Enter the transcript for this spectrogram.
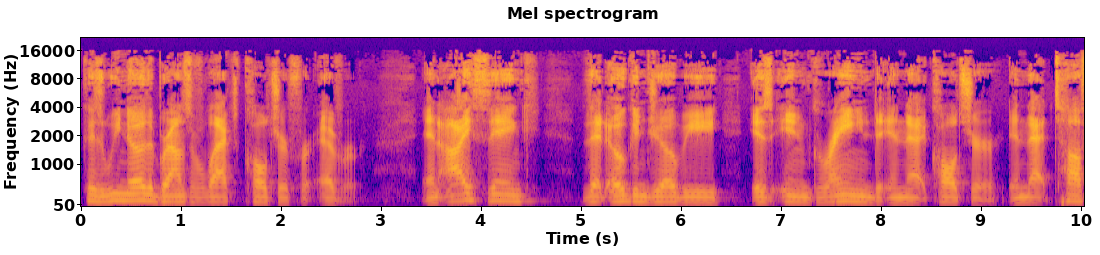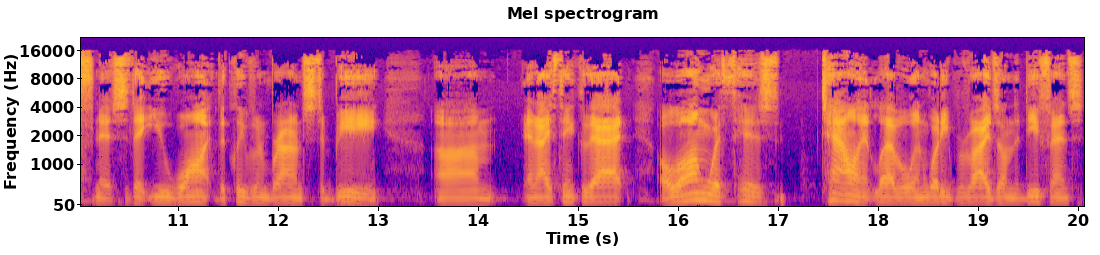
Because we know the Browns have lacked culture forever. And I think that Ogunjobi is ingrained in that culture, in that toughness that you want the Cleveland Browns to be. Um, and I think that, along with his talent level and what he provides on the defense,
